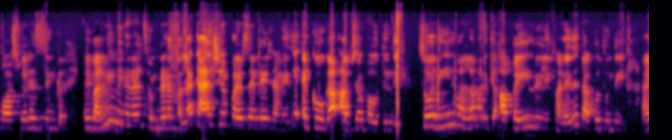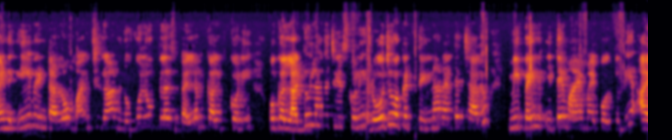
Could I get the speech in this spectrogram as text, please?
ఫాస్ఫరస్ జింక్ ఇవన్నీ మినరల్స్ ఉండడం వల్ల కాల్షియం పర్సెంటేజ్ అనేది ఎక్కువగా అబ్జర్వ్ అవుతుంది. సో దీని వల్ల మనకి ఆ పెయిన్ రిలీఫ్ అనేది తగ్గుతుంది. అండ్ ఈ వింటర్లో మంచిగా నువ్వులు ప్లస్ బెల్లం కలుపుకొని ఒక లడ్డు లాగా చేసుకొని రోజు ఒకటి తిన్నారంటే చాలు మీ పెయిన్ ఇటే మాయమైపోతుంది. ఐ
